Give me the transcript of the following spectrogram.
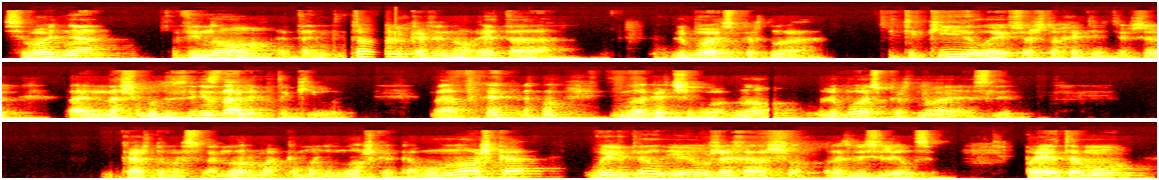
Сегодня вино – это не только вино, это любое спиртное и текила, и все, что хотите. Все. Да, наши мудрецы не знали текилы. Да, много чего. Но любое спиртное, если у каждого своя норма, кому немножко, кому немножко, выпил и уже хорошо, развеселился. Поэтому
